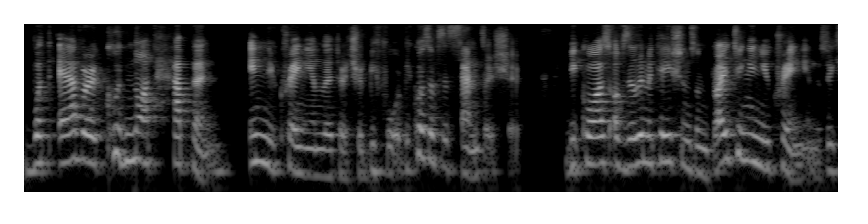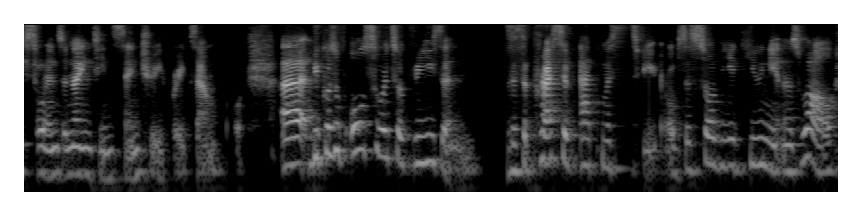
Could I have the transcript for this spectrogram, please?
whatever could not happen in Ukrainian literature before because of the censorship, because of the limitations on writing in Ukrainian, as we saw in the 19th century, for example, uh, because of all sorts of reasons, the suppressive atmosphere of the Soviet Union as well,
